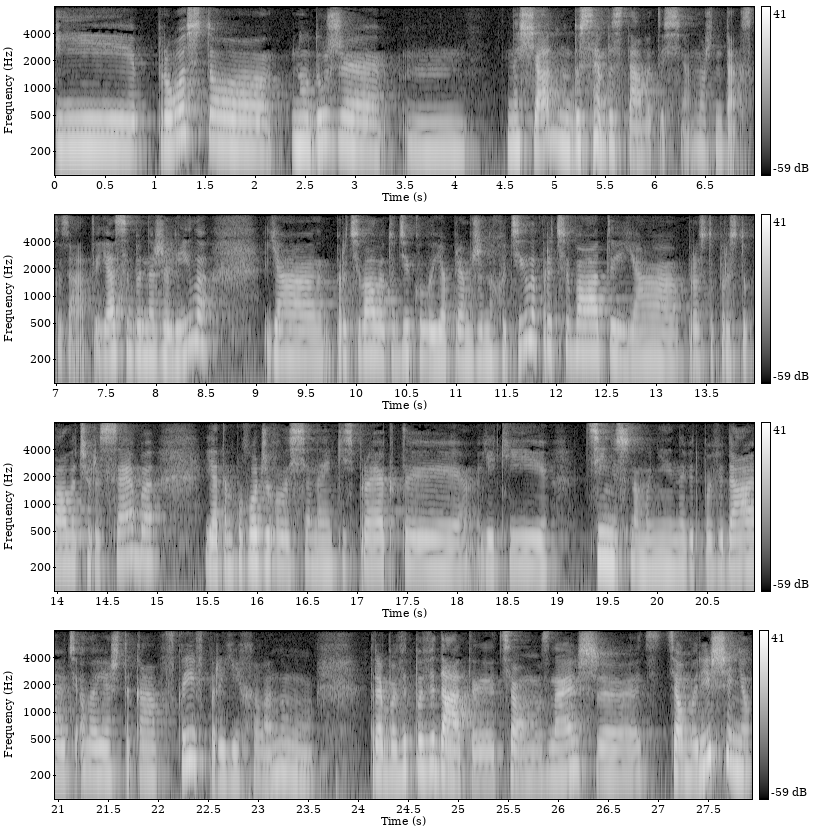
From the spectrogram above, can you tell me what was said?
І просто ну, дуже нещадно до себе ставитися, можна так сказати. Я себе не жаліла. Я працювала тоді, коли я прям вже не хотіла працювати. Я просто приступала через себе. Я там погоджувалася на якісь проекти, які ціннісно мені не відповідають, але я ж така в Київ переїхала. Ну, треба відповідати цьому, знаєш, е, цьому рішенню.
